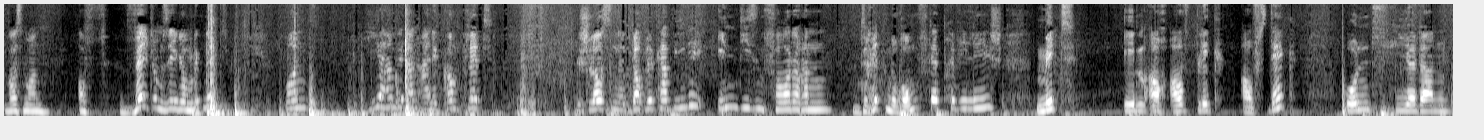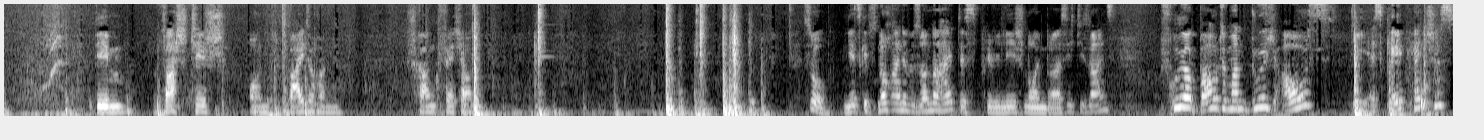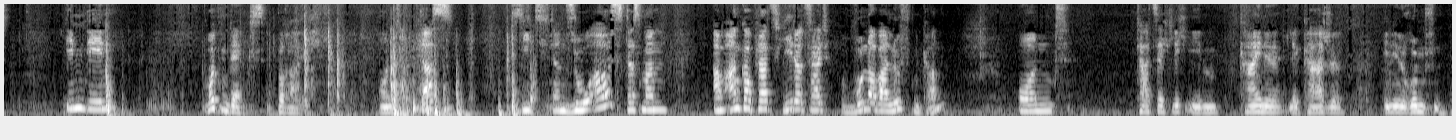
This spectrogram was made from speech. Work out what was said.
was man auf Weltumsegelung mitnimmt. Und hier haben wir dann eine komplett geschlossene Doppelkabine in diesem vorderen dritten Rumpf der Privileg mit eben auch Aufblick aufs Deck und hier dann dem Waschtisch und weiteren Schrankfächern. So, und jetzt gibt es noch eine Besonderheit des Privileg 39 Designs. Früher baute man durchaus die Escape Hatches in den Brückendecksbereich. Und das sieht dann so aus, dass man am Ankerplatz jederzeit wunderbar lüften kann und tatsächlich eben keine Leckage in den Rümpfen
